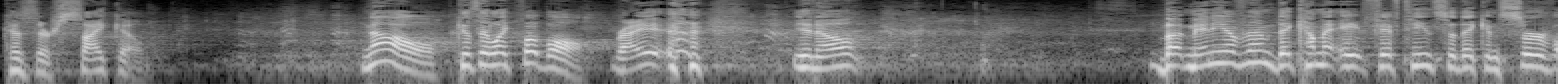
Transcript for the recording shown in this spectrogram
Because they're psycho. No, because they like football, right? you know? But many of them, they come at 8.15 so they can serve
